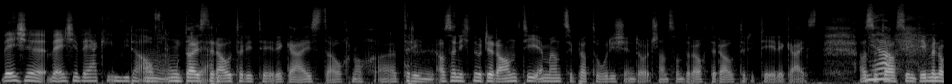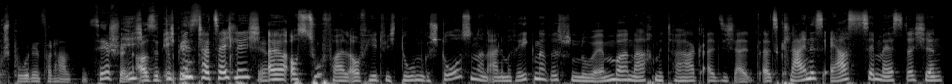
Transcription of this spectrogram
welche, welche Werke ihm wieder aufgelegt Und da ist der autoritäre Geist auch noch äh, drin. Also nicht nur der anti-emanzipatorische in Deutschland, sondern auch der autoritäre Geist. Also ja. da sind immer noch Spuren vorhanden. Sehr schön. Ich, also ich bin tatsächlich ja. äh, aus Zufall auf Hedwig Dom gestoßen an einem regnerischen Novembernachmittag, als ich als, als kleines Erstsemesterchen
